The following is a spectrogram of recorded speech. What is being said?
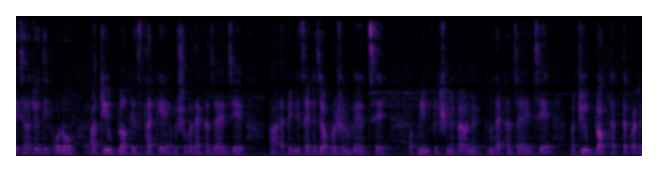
এছাড়া যদি কোনো টিউব ব্লকেজ থাকে, অনেক সময় দেখা যায় যে অ্যাপেন্ডিসাইটিসের অপারেশন হয়েছে বা কোনো ইনফেকশনের কারণে কিন্তু দেখা যায় যে টিউব ব্লক থাকতে পারে।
